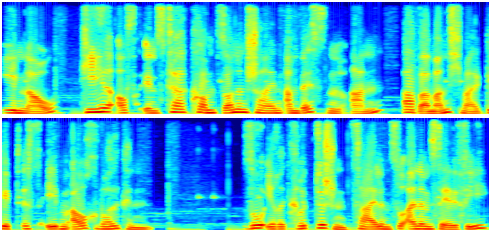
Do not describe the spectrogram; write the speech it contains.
Genau, hier auf Insta kommt Sonnenschein am besten an, aber manchmal gibt es eben auch Wolken. So ihre kryptischen Zeilen zu einem Selfie,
